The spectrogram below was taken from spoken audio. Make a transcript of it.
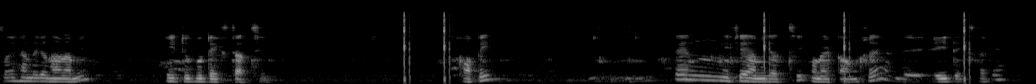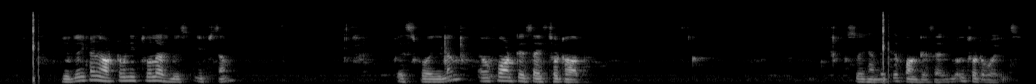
সো এখান থেকে ধরুন আমি এইটুকু টেক্সট চাচ্ছি। কপি দেন নিচে আমি যাচ্ছি কোনো একটা অংশে যে এই টেক্সটটাকে যদি এখানে অটোমেটিক চলে আসবে ইপসাম পেস্ট করে দিলাম এবং ফন্টের সাইজ ছোট হবে। সো এখান থেকে ফন্টের সাইজগুলো ছোট করে দিচ্ছি।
